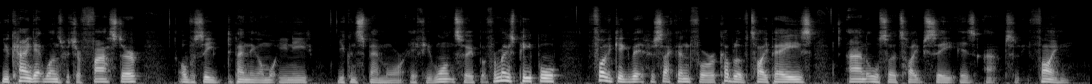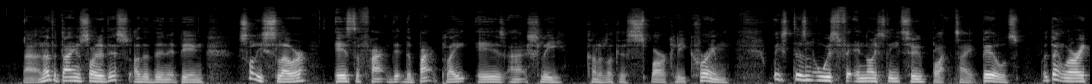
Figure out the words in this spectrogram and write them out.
You can get ones which are faster, obviously depending on what you need, you can spend more if you want to. But for most people, 5 gigabit per second for a couple of Type A's and also Type-C is absolutely fine. Now, another downside of this, other than it being slightly slower, is the fact that the backplate is actually kind of like a sparkly chrome, which doesn't always fit in nicely to blacked out builds. But don't worry,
